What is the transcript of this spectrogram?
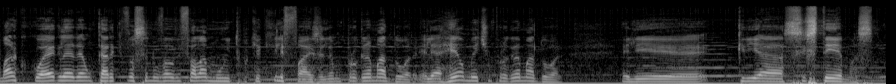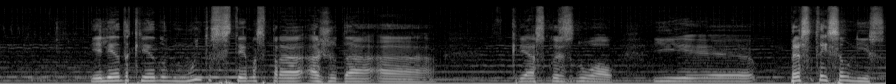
Marco Coegler é um cara que você não vai ouvir falar muito, porque o que ele faz? Ele é um programador, ele é realmente um programador. Ele cria sistemas. E ele anda criando muitos sistemas para ajudar a criar as coisas no UOL. E eh, presta atenção nisso.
